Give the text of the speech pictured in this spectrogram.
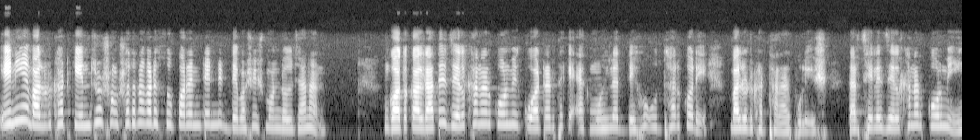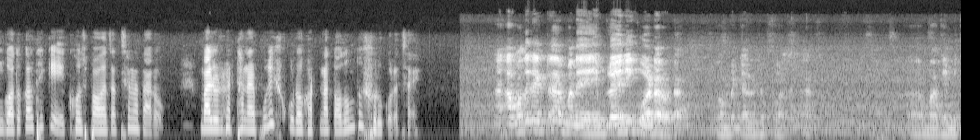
এ নিয়ে বালুরঘাট কেন্দ্রীয় সংশোধনাগারের সুপারিনটেন্ডেন্ট দেবাশিস মণ্ডল জানান, গতকাল রাতে জেলখানার কর্মী কোয়ার্টার থেকে এক মহিলার দেহ উদ্ধার করে বালুরঘাট থানার পুলিশ। তার ছেলে জেলখানার কর্মী গতকাল থেকে খোঁজ পাওয়া যাচ্ছে না তারও। বালুরঘাট থানার পুলিশ পুরো ঘটনা তদন্ত শুরু করেছে। আমাদের একটা মানে এমপ্লয়ারি কোয়ার্টার ওটা গভর্নমেন্ট অ্যালোটেড কোয়ার্টার মাকে মৃত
